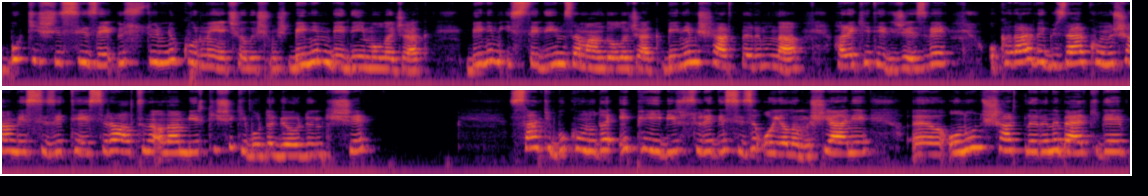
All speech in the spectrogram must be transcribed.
bu kişi size üstünlük kurmaya çalışmış. Benim dediğim olacak. Benim istediğim zamanda olacak. Benim şartlarımla hareket edeceğiz ve o kadar da güzel konuşan ve sizi tesiri altına alan bir kişi ki burada gördüğüm kişi sanki bu konuda epey bir sürede sizi oyalamış. Yani e, onun şartlarını belki de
